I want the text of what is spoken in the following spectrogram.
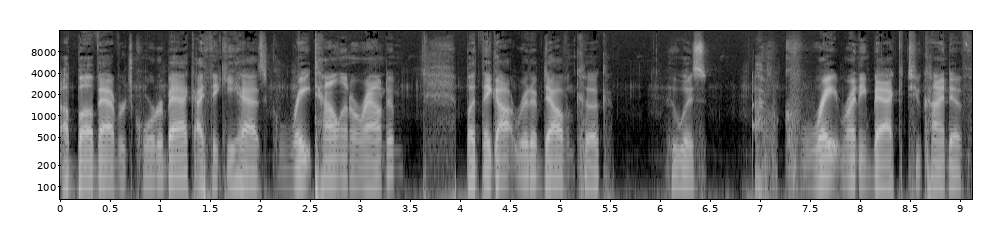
above average quarterback. I think he has great talent around him. But they got rid of Dalvin Cook, who was a great running back to kind of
